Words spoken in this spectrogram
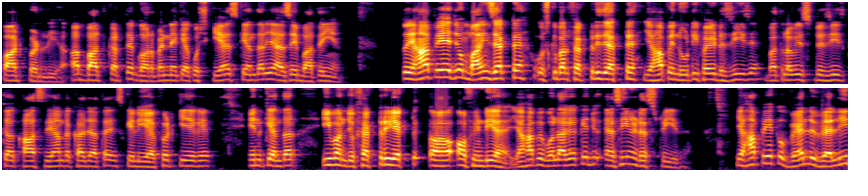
पार्ट पढ़ लिया। अब बात करते हैं गवर्नमेंट ने क्या कुछ किया इसके अंदर या ऐसे ही बातें ही। हैं तो यहाँ पे जो माइंस एक्ट है, उसके बाद फैक्ट्रीज एक्ट है, यहाँ पे नोटिफाइड डिज़ीज़ है मतलब इस डिज़ीज़ का खास ध्यान रखा जाता है, इसके लिए एफर्ट किए गए। इनके अंदर इवन जो फैक्ट्री एक्ट ऑफ़ इंडिया है, यहाँ पे बोला गया कि जो ऐसी इंडस्ट्रीज़ है, यहाँ पे एक वेल वेली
